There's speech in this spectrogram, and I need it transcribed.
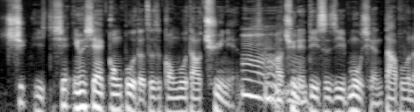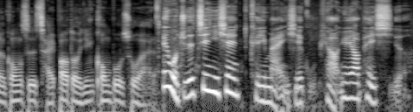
去以现，因为现在公布的这是公布到去年，嗯，好，去年第四季，目前大部分的公司财报都已经公布出来了。哎，我觉得建议现在可以买一些股票，因为要配息了。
